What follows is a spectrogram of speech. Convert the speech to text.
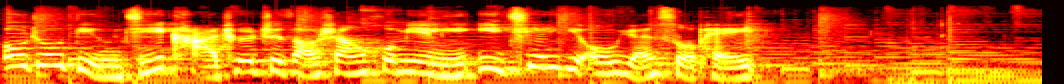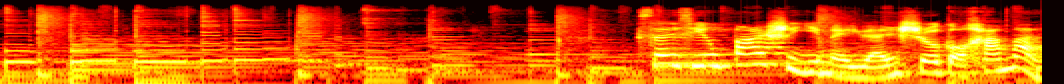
欧洲顶级卡车制造商或面临一千亿欧元索赔。三星八十亿美元收购哈曼。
